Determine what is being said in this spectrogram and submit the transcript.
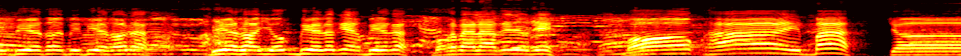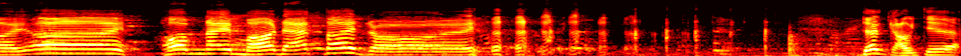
bia, bia thôi bia, bia thôi nè. Bia thôi vô uống bia đó nghe bia cái một hai ba la cái gì đi. Một hai ba. Trời ơi hôm nay mợ đã tới rồi. Chết cậu chưa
